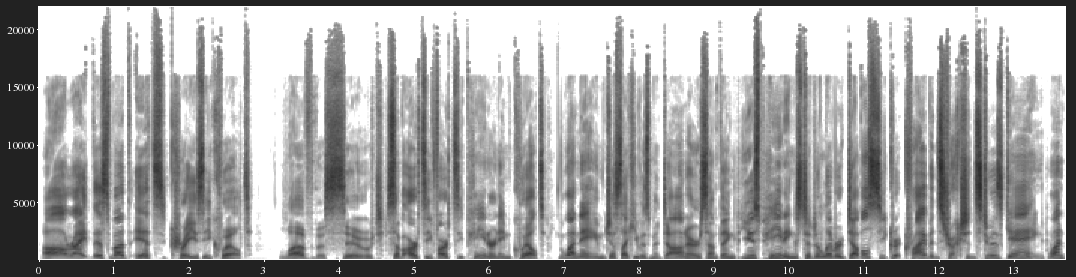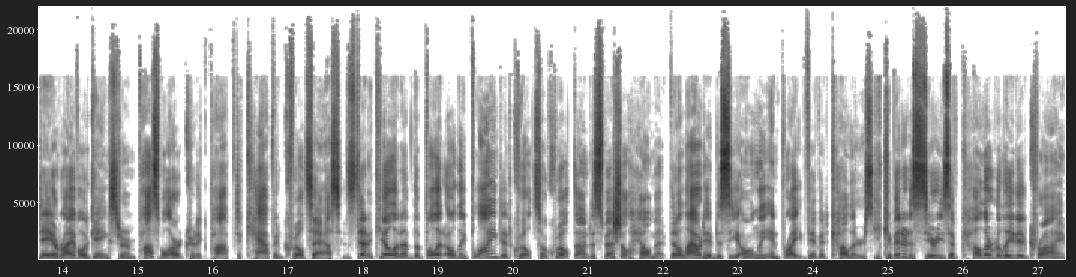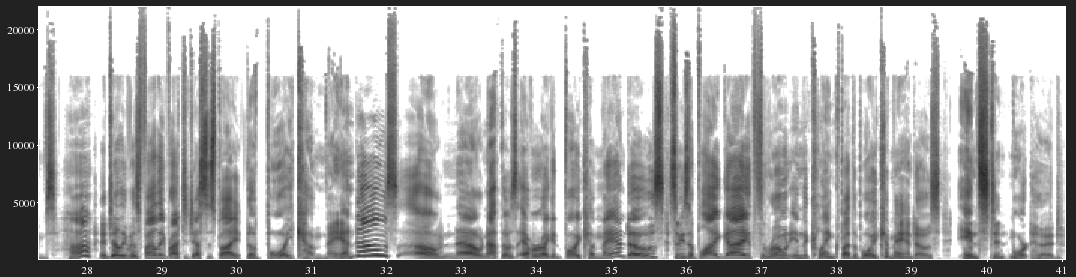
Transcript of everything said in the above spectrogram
All right, this month it's Crazy Quilt. Love the suit. Some artsy fartsy painter named Quilt, one name, just like he was Madonna or something, used paintings to deliver double secret crime instructions to his gang. One day, a rival gangster and possible art critic popped a cap in Quilt's ass. Instead of killing him, the bullet only blinded Quilt, so Quilt donned a special helmet that allowed him to see only in bright, vivid colors. He committed a series of color related crimes. Huh? Until he was finally brought to justice by the Boy Commandos? Oh no no, not those ever rugged boy commandos. So he's a blind guy thrown in the clink by the boy commandos. Instant morthood.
